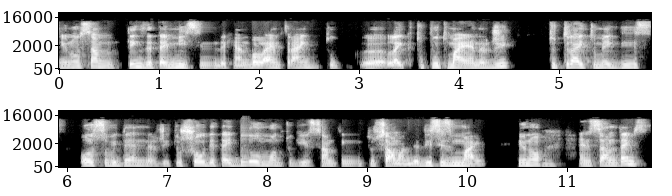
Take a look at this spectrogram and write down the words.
you know some things that i miss in the handball i'm trying to uh, like to put my energy to try to make this also with energy to show that i don't want to give something to someone that this is mine you know mm. and sometimes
